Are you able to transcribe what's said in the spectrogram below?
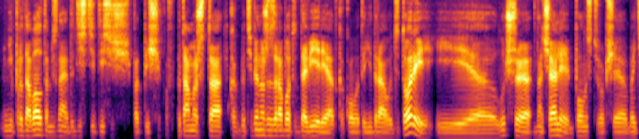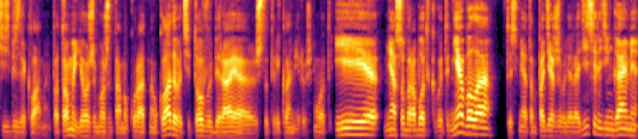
не продавал, там, не знаю, до 10 тысяч подписчиков, потому что, как бы, тебе нужно заработать доверие от какого-то ядра аудитории, и э, лучше вначале полностью вообще обойтись без рекламы. Потом ее уже можно там аккуратно укладывать, и то выбирая, что ты рекламируешь. Вот. И у меня особо работы какой-то не было, то есть меня там поддерживали родители деньгами.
